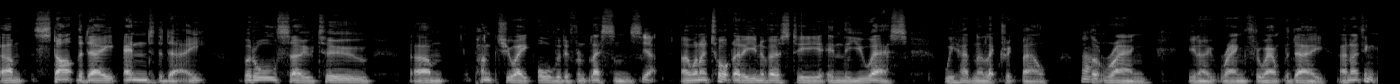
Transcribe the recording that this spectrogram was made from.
um, start the day, end the day, but also to um, punctuate all the different lessons. Yeah. Uh, when I taught at a university in the US, we had an electric bell Ah. that rang, you know, rang throughout the day, and I think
